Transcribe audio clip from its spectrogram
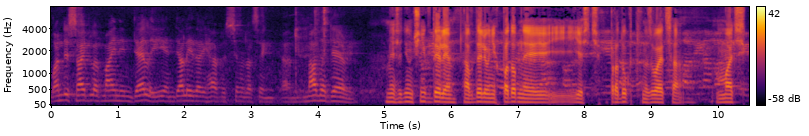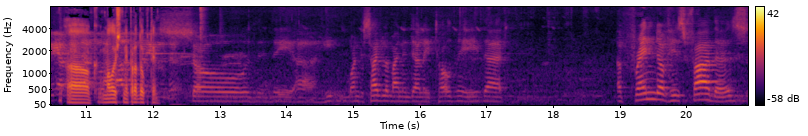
One disciple of mine in Delhi, in Delhi they have a similar thing, um, mother dairy. У меня есть один ученик в Дели, а в Дели у них подобный есть продукт, называется мать, э, молочные продукты. one disciple of mine in Delhi told me that a friend of his father's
